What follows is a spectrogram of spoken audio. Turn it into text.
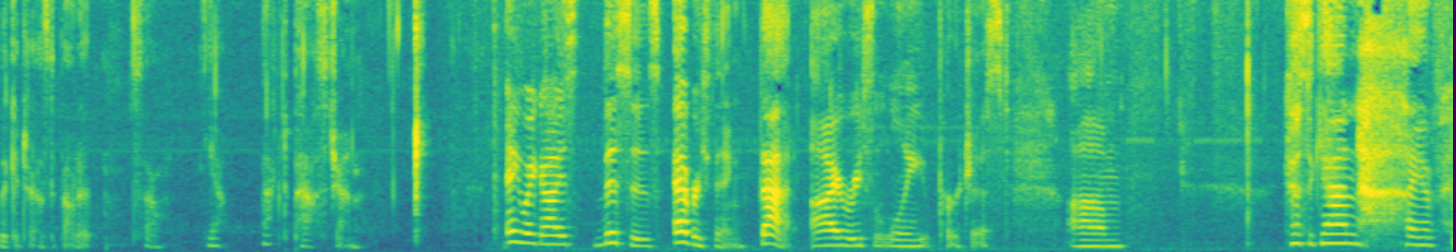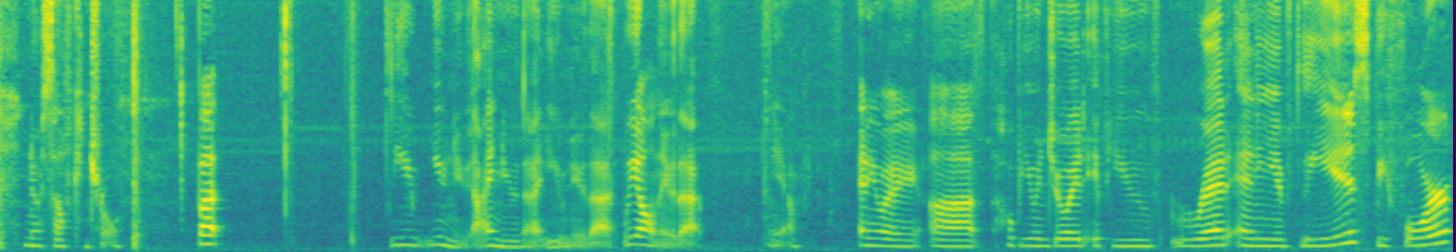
wicked jazzed about it. So yeah, back to past Jen. Anyway guys, this is everything that I recently purchased. Um, because again, I have no self-control. But you you knew I knew that, you knew that. We all knew that. Yeah. Anyway, uh hope you enjoyed. If you've read any of these before,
